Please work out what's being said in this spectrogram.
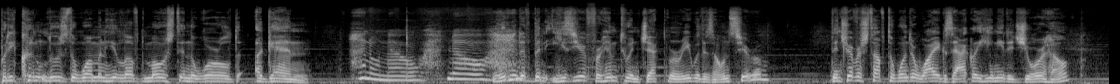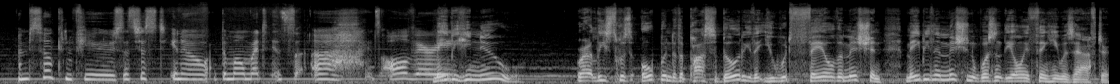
But he couldn't lose the woman he loved most in the world again. I don't know. No. Wouldn't it have been easier for him to inject Marie with his own serum? Didn't you ever stop to wonder why exactly he needed your help? I'm so confused. It's just, you know, at the moment, it's, uh, it's all very. Maybe he knew. Or at least was open to the possibility that you would fail the mission. Maybe the mission wasn't the only thing he was after.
